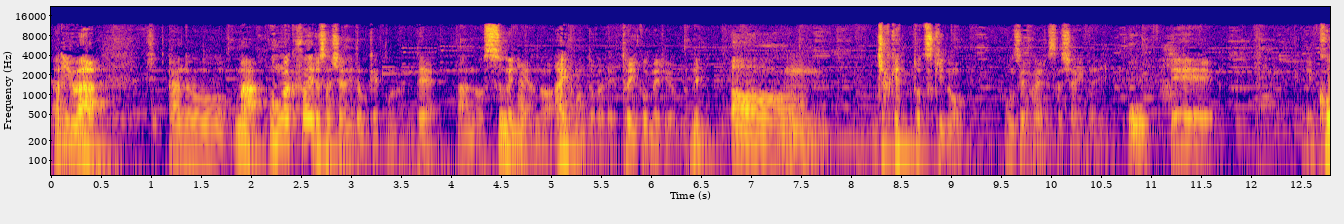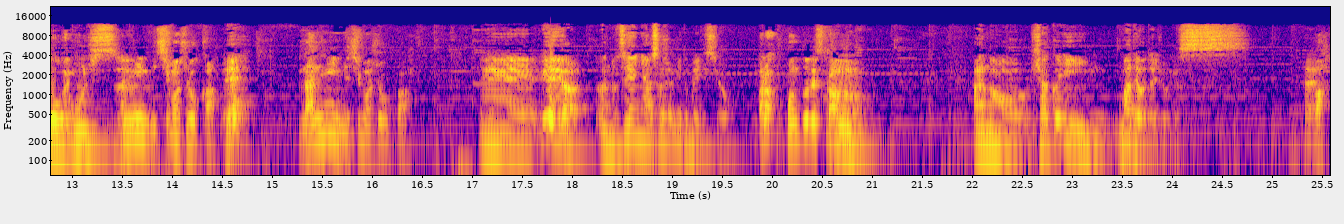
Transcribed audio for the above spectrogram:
あるいはあの、まあ、音楽ファイル差し上げても結構なんであのすぐにあの iPhone とかで取り込めるようなね、ああ、うん、ジャケット付きの音声ファイル差し上げたり。えー高音質何人にしましょうか？え？何人にしましょうか？えーいやいやあの全員には差し上げてもいいですよ。あら、本当ですか、うんあの100人までは大丈夫です、はい。あ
